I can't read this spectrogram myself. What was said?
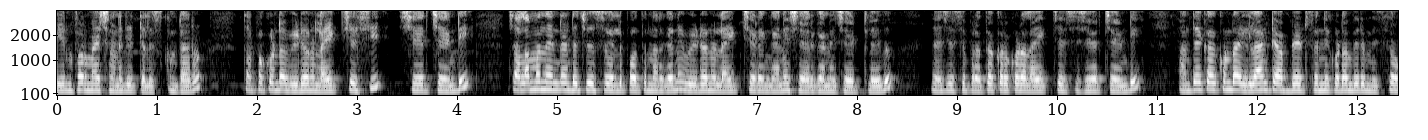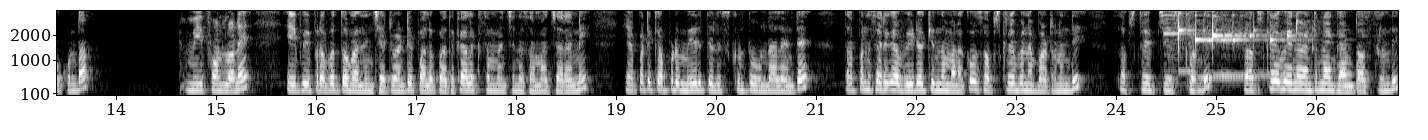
ఈ ఇన్ఫర్మేషన్ అనేది తెలుసుకుంటారు. తప్పకుండా వీడియోని లైక్ చేసి షేర్ చేయండి. చాలామంది ఏంటంటే చూసి వెళ్ళిపోతున్నారు కానీ వీడియోని లైక్ చేయడం కానీ షేర్ కానీ చేయట్లేదు. దయచేసి ప్రతి ఒక్కరు కూడా లైక్ చేసి షేర్ చేయండి. అంతేకాకుండా ఇలాంటి అప్డేట్స్ అన్నీ కూడా మీరు మిస్ అవ్వకుండా మీ ఫోన్లోనే ఏపీ ప్రభుత్వం అందించేటువంటి పలు పథకాలకు సంబంధించిన సమాచారాన్ని ఎప్పటికప్పుడు మీరు తెలుసుకుంటూ ఉండాలంటే తప్పనిసరిగా వీడియో కింద మనకు సబ్స్క్రైబ్ అనే బటన్ ఉంది. సబ్స్క్రైబ్ చేసుకోండి. సబ్స్క్రైబ్ అయిన వెంటనే గంట వస్తుంది.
